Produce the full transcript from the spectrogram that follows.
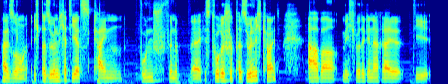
Also, ich persönlich hätte jetzt keinen Wunsch für eine äh, historische Persönlichkeit, aber mich würde generell die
